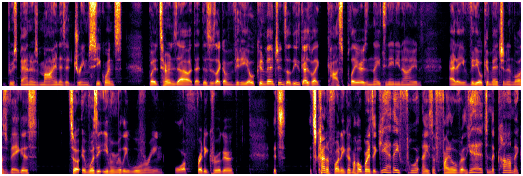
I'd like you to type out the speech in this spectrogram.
Bruce Banner's mind as a dream sequence. But it turns out that this is like a video convention. So these guys were like cosplayers in 1989 at a video convention in Las Vegas. So it wasn't even really Wolverine or Freddy Krueger. It's it's kind of funny because my whole brain's like, yeah, they fought, and I used to fight over it. Like, yeah, it's in the comic.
